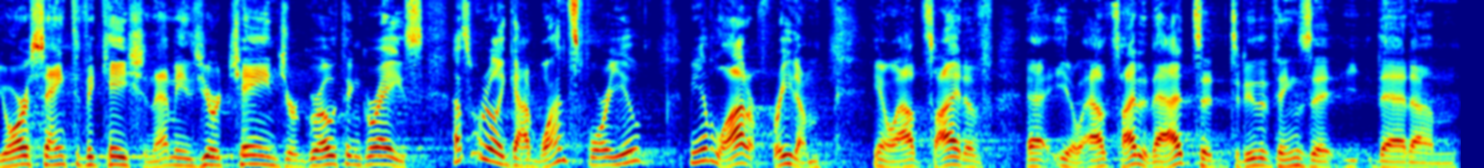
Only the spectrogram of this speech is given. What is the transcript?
Your sanctification. That means your change, your growth in grace. That's what really God wants for you. I mean, you have a lot of freedom, you know, outside of, uh, you know, outside of that to, to do the things that, that um,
